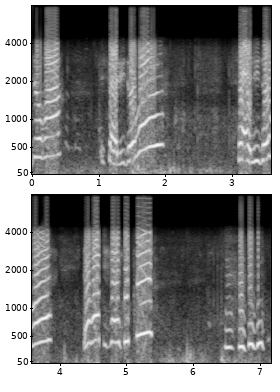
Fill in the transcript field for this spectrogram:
Dora Salut Dora. Salut Dora. Dora, tu fais un coucou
